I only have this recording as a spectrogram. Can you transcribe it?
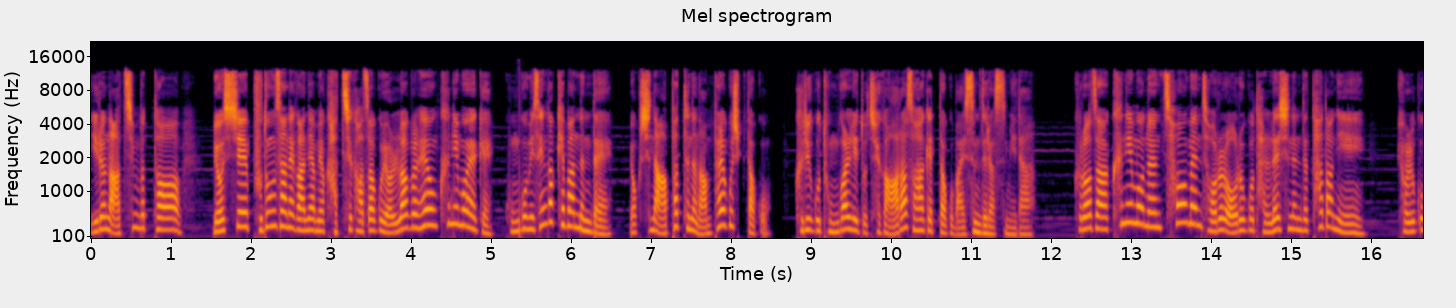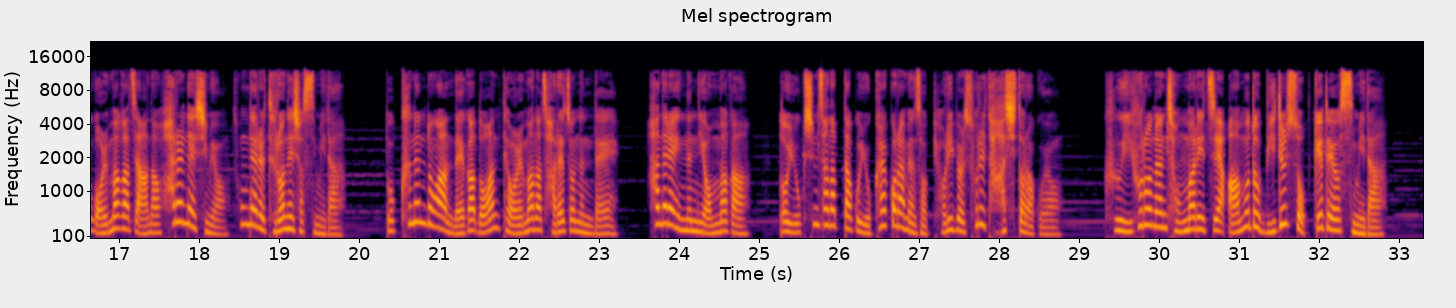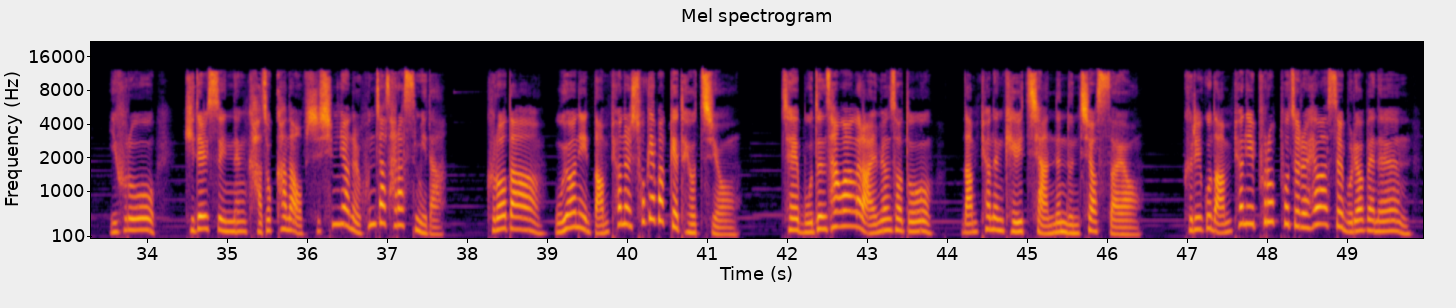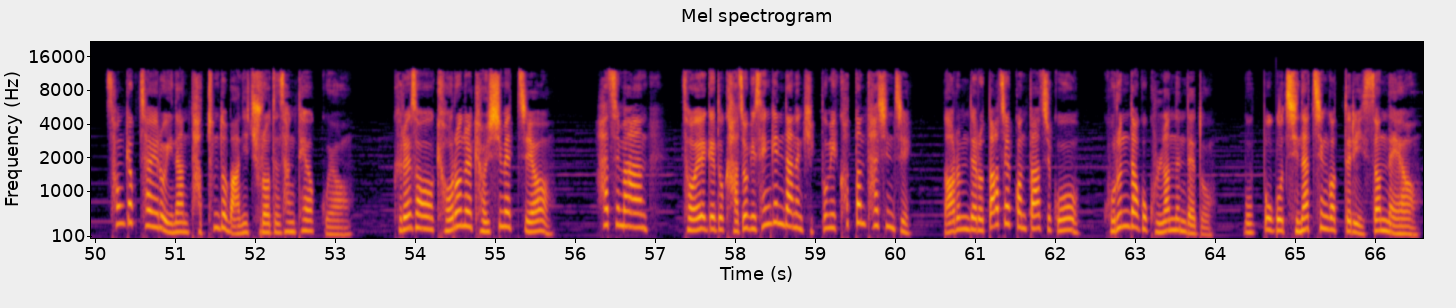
이른 아침부터 몇 시에 부동산에 가냐며 같이 가자고 연락을 해온 큰이모에게 곰곰이 생각해봤는데 역시나 아파트는 안 팔고 싶다고, 그리고 돈 관리도 제가 알아서 하겠다고 말씀드렸습니다. 그러자 큰 이모는 처음엔 저를 어르고 달래시는 듯 하더니 결국 얼마 가지 않아 화를 내시며 속내를 드러내셨습니다. 너 크는 동안 내가 너한테 얼마나 잘해줬는데 하늘에 있는 네 엄마가 너 욕심 사납다고 욕할 거라면서 별의별 소리를 다 하시더라고요. 그 이후로는 정말이지 아무도 믿을 수 없게 되었습니다. 이후로 기댈 수 있는 가족 하나 없이 10년을 혼자 살았습니다. 그러다 우연히 남편을 소개받게 되었지요. 제 모든 상황을 알면서도 남편은 개의치 않는 눈치였어요. 그리고 남편이 프로포즈를 해왔을 무렵에는 성격 차이로 인한 다툼도 많이 줄어든 상태였고요. 그래서 결혼을 결심했지요. 하지만 저에게도 가족이 생긴다는 기쁨이 컸던 탓인지 나름대로 따질 건 따지고 고른다고 골랐는데도 못 보고 지나친 것들이 있었네요.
